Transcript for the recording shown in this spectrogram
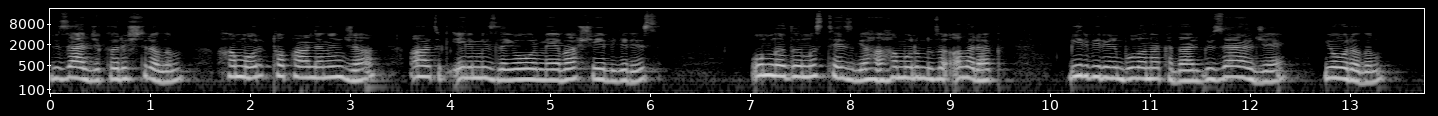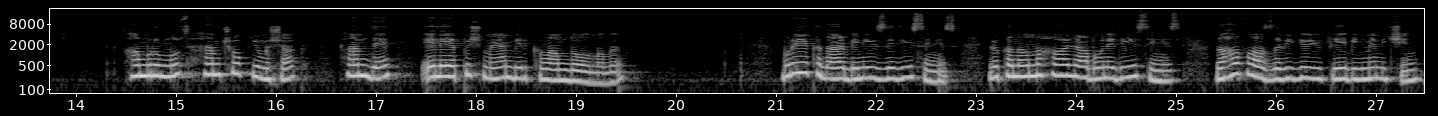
güzelce karıştıralım. Hamur toparlanınca artık elimizle yoğurmaya başlayabiliriz. Unladığımız tezgaha hamurumuzu alarak birbirini bulana kadar güzelce yoğuralım. Hamurumuz hem çok yumuşak hem de ele yapışmayan bir kıvamda olmalı. Buraya kadar beni izlediyseniz ve kanalıma hala abone değilseniz daha fazla video yükleyebilmem için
